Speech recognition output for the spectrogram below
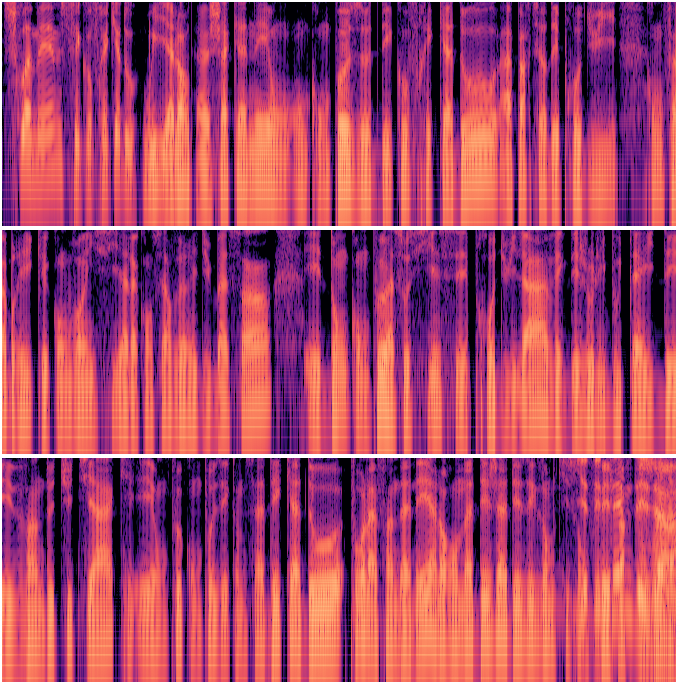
soi-même ses coffrets cadeaux. Oui, alors euh, chaque année, on, on compose des coffrets cadeaux à partir des produits qu'on fabrique, qu'on vend ici à la conserverie du bassin. Et donc, on peut associer ces produits-là avec des jolies bouteilles des vins de Tutiac et on peut composer comme ça des cadeaux pour la fin d'année. Alors, on a déjà des exemples qui Il sont y a des faits thèmes déjà, voilà.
